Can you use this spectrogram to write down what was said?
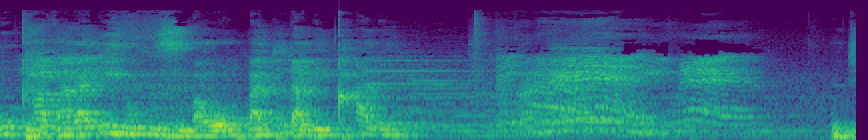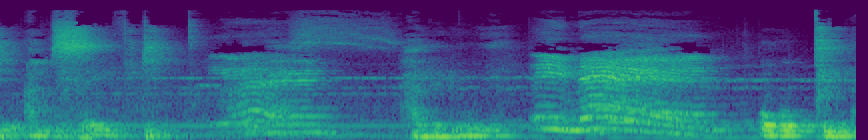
ukhavara ini umzimba wonke but indaba iqale Amen. uthi i'm saved Yes. hallelujah Amen. okugcina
